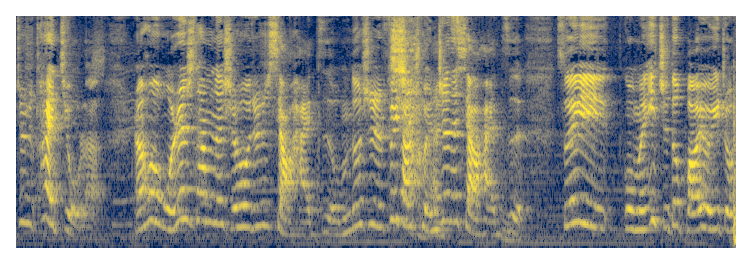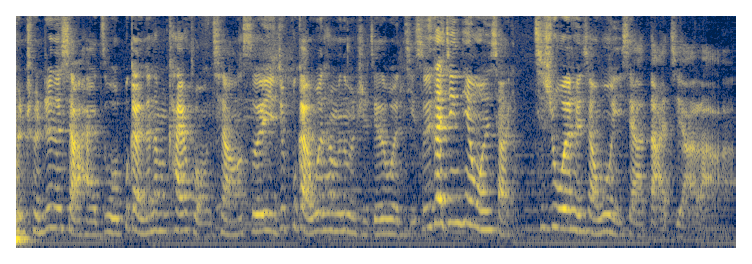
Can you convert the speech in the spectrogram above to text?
就是太久了。然后我认识他们的时候就是小孩子，我们都是非常纯真的小孩子，所以我们一直都保有一种很纯真的小孩子，我不敢跟他们开黄腔，所以就不敢问他们那么直接的问题。所以在今天，我很想，其实我也很想问一下大家啦。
